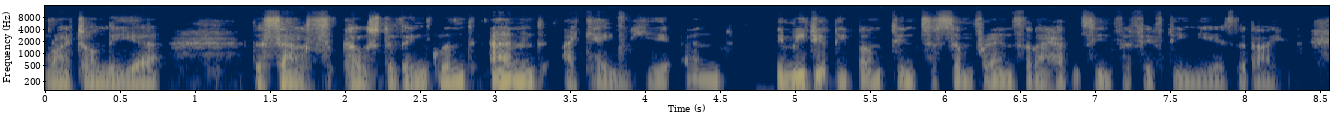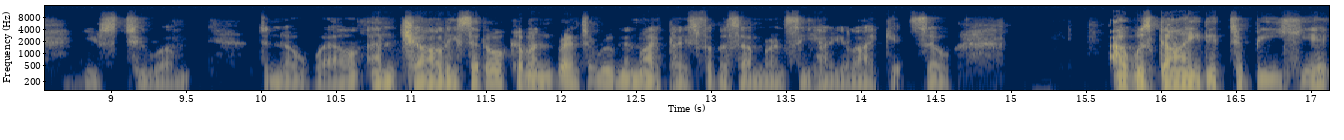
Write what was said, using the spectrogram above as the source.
right on the uh, the south coast of England. And I came here and immediately bumped into some friends that I hadn't seen for 15 years that I used to um, to know well. And Charlie said, "Oh, come and rent a room in my place for the summer and see how you like it." So I was guided to be here,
